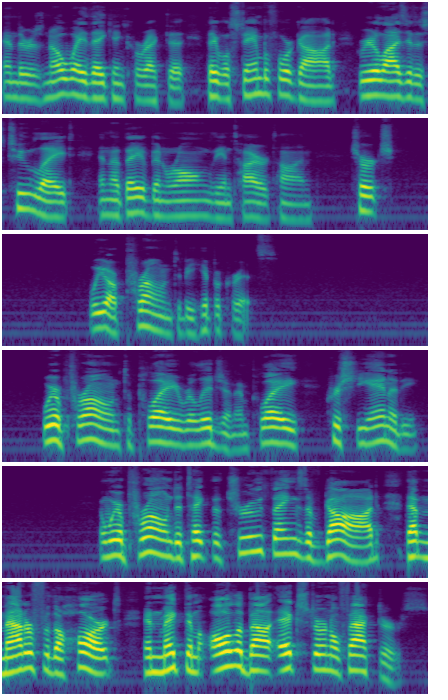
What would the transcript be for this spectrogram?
and there is no way they can correct it. They will stand before God, realize it is too late, and that they have been wrong the entire time. Church, we are prone to be hypocrites. We're prone to play religion and play Christianity. And we're prone to take the true things of God that matter for the heart and make them all about external factors.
